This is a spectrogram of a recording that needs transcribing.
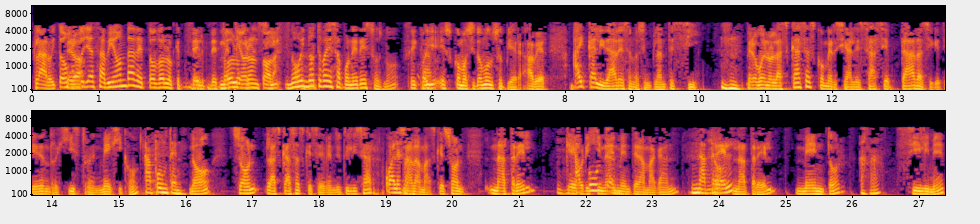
Claro, y todo el mundo ya sabe onda de todo lo que de, de todo metieron todas. No, y no te vayas a poner esos, ¿no? Sí, claro. Oye, es como si todo el mundo supiera. A ver, ¿hay calidades en los implantes? Sí. Pero bueno, las casas comerciales aceptadas y que tienen registro en México. Apunten. No, son las casas que se deben de utilizar. ¿Cuáles son? Nada más, que son Natrel, que originalmente era Magan. Natrel. Natrel, Mentor, Ajá. Silimed,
